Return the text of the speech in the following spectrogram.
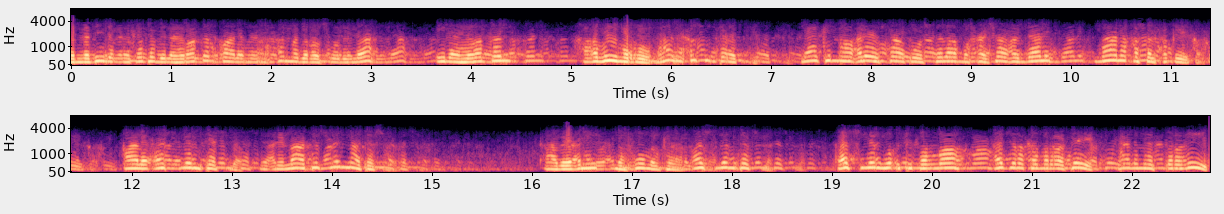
والنبي لما كتب إلى هرقل قال من محمد رسول الله إلى هرقل عظيم الروم هذا حسن تأتي لكنه عليه الصلاة والسلام وحاشاه عن ذلك ما نقص الحقيقة. قال أسلم تسلم. يعني ما تسلم ما تسلم. هذا يعني مفهوم الكلام. أسلم تسلم. أسلم يؤتك الله أجرك مرتين. هذا من الترغيب.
